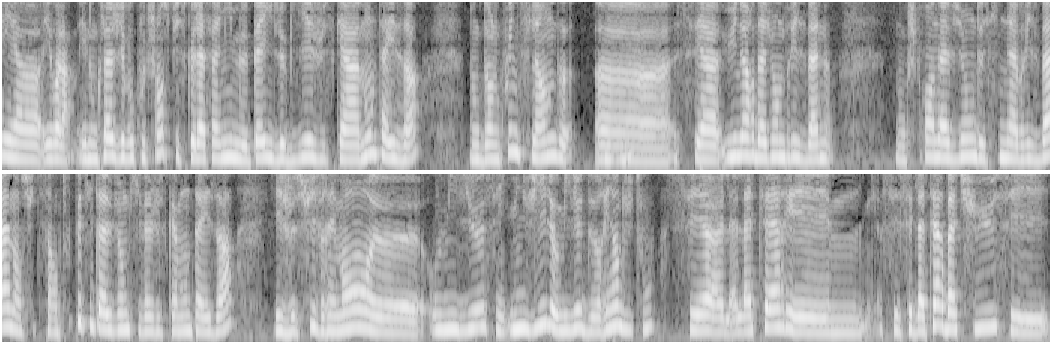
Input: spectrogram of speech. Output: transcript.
Et, et voilà. Et donc là j'ai beaucoup de chance puisque la famille me paye le billet jusqu'à Montaïsa, donc dans le Queensland. Hmm. C'est à une heure d'avion de Brisbane. Donc je prends un avion de Sydney à Brisbane, ensuite c'est un tout petit avion qui va jusqu'à Montaïsa et je suis vraiment euh, au milieu, c'est une ville au milieu de rien du tout. C'est euh, la, terre et c'est de la terre battue, c'est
